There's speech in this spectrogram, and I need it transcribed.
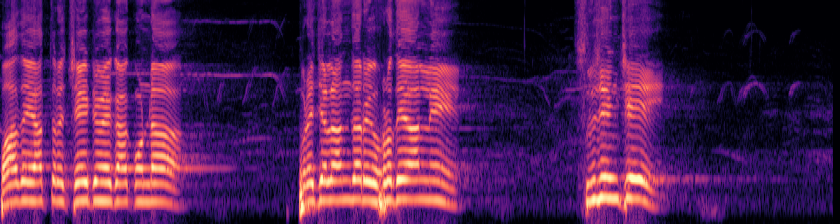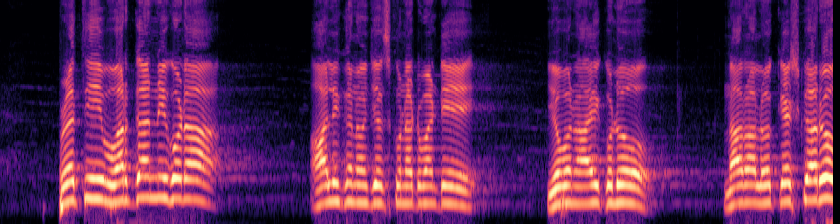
పాదయాత్ర చేయటమే కాకుండా ప్రజలందరి హృదయాల్ని సృజించి ప్రతి వర్గాన్ని కూడా ఆలింగనం చేసుకున్నటువంటి యువ నాయకుడు నారా లోకేష్ గారు.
